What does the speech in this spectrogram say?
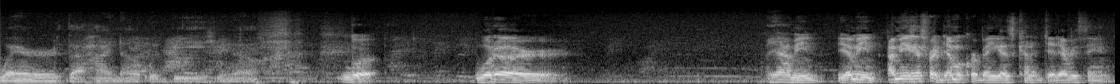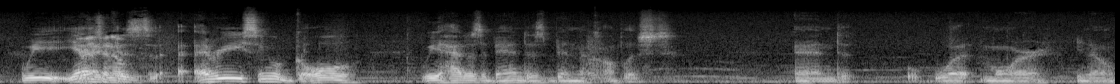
where that high note would be. You know. What? What are? Yeah, I mean, yeah, I mean, I mean, I guess for a demo core band, you guys kind of did everything. We yeah, Right, so no. because every single goal we had as a band has been accomplished, and what more? You know,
